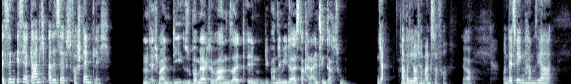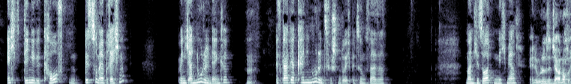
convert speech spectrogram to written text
es sind, ist ja gar nicht alles selbstverständlich. Hm, Ja, ich meine, die Supermärkte waren seit die Pandemie da ist noch keinen einzigen Tag zu. Aber die Leute haben Angst davor. Ja. Und deswegen haben sie ja echt Dinge gekauft bis zum Erbrechen. Wenn ich an Nudeln denke, Hm. es gab ja keine Nudeln zwischendurch, beziehungsweise manche Sorten nicht mehr. Ja, Nudeln sind ja auch noch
